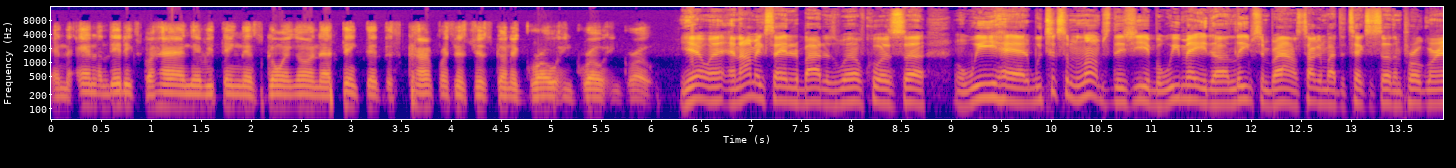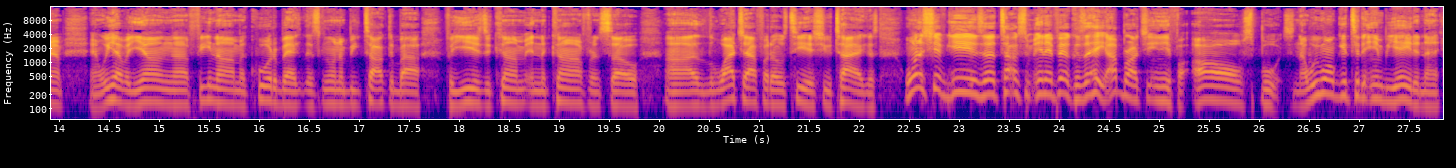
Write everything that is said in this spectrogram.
and the analytics behind everything that's going on. I think that this conference is just going to grow and grow and grow. Yeah, and I'm excited about it as well. Of course, uh, we had we took some lumps this year, but we made uh, leaps and bounds. Talking about the Texas Southern program, and we have a young uh, phenom at quarterback that's going to be talked about for years to come in the conference. So uh, watch out for those TSU Tigers. Want to shift gears? Uh, talk some NFL because hey, I brought you in here for all sports. Now we won't get to the NBA tonight,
